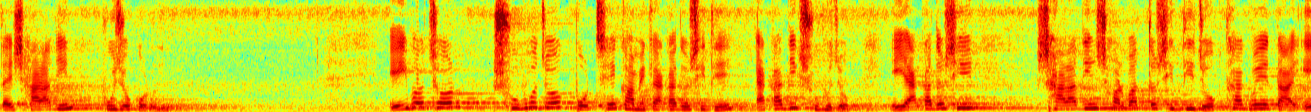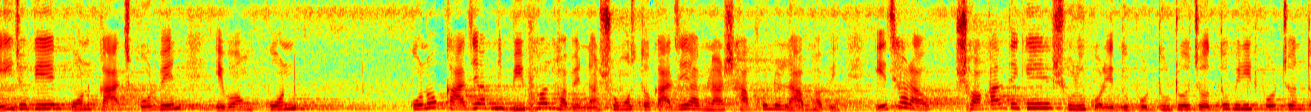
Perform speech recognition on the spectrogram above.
তাই সারাদিন পুজো করুন। এই বছর শুভযোগ পড়ছে কামিকা একাদশীতে, একাধিক শুভযোগ এই একাদশীর সারাদিন সর্বাত্ম সিদ্ধি যোগ থাকবে, তাই এই যোগে কোন কাজ করবেন এবং কোন, কোনো কাজে আপনি বিফল হবেন না, সমস্ত কাজে আপনার সাফল্য লাভ হবে। এছাড়াও সকাল থেকে শুরু করে দুপুর দুটো চোদ্দ মিনিট পর্যন্ত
